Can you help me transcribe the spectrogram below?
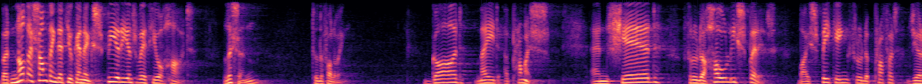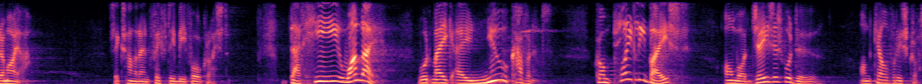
but not as something that you can experience with your heart, listen to the following God made a promise and shared through the Holy Spirit by speaking through the prophet Jeremiah, 650 before Christ, that he one day would make a new covenant completely based on what Jesus would do on Calvary's cross.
